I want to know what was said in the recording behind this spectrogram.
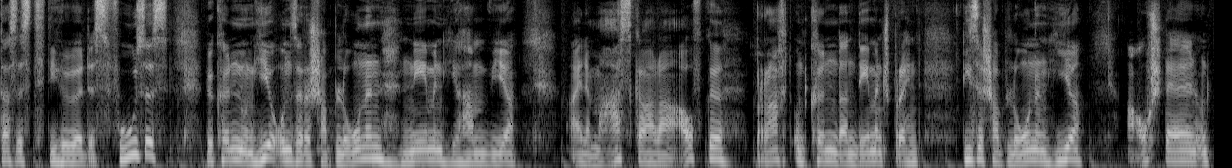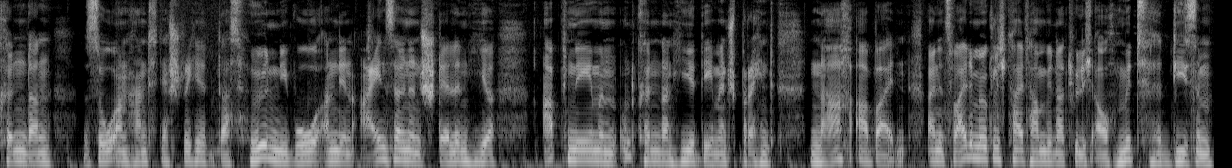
Das ist die Höhe des Fußes. Wir können nun hier unsere Schablonen nehmen. Hier haben wir eine Maßskala aufgebracht und können dann dementsprechend diese Schablonen hier aufstellen und können dann so anhand der Striche das Höhenniveau an den einzelnen Stellen hier abnehmen und können dann hier dementsprechend nacharbeiten. Eine zweite Möglichkeit haben wir natürlich auch mit diesem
